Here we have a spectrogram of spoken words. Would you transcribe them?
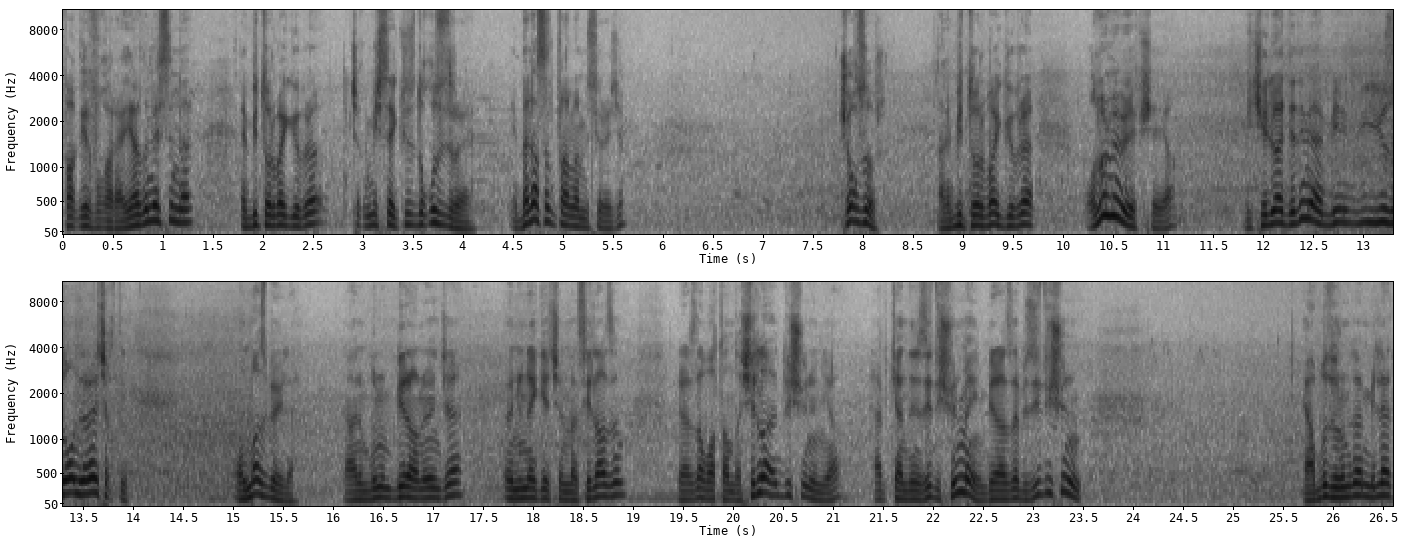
Fakir fukara yardım etsinler. E, bir torba gübre çıkmış 809 liraya. E, ben nasıl tarlamı süreceğim? Çok zor. Hani bir torba gübre olur mu böyle bir şey ya? Bir kilo dedim ya bir, bir 110 liraya çıktı. Olmaz böyle. Yani bunun bir an önce önüne geçilmesi lazım. Biraz da vatandaşı düşünün ya. Hep kendinizi düşünmeyin. Biraz da bizi düşünün. Ya bu durumda millet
